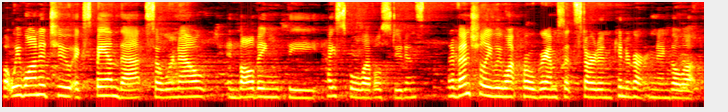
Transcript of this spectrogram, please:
but we wanted to expand that, so we're now involving the high school level students. And eventually, we want programs that start in kindergarten and go up.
